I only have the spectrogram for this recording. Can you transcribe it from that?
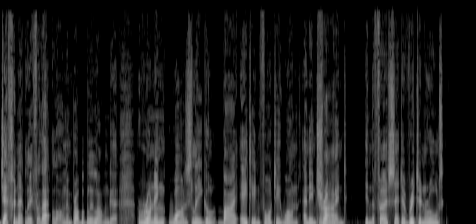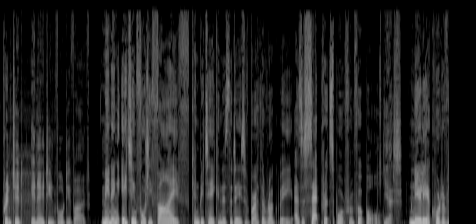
Definitely for that long and probably longer. Running was legal by 1841 and enshrined mm-hmm. in the first set of written rules printed in 1845. Meaning 1845 can be taken as the date of birth of rugby as a separate sport from football. Yes. Nearly a quarter of a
